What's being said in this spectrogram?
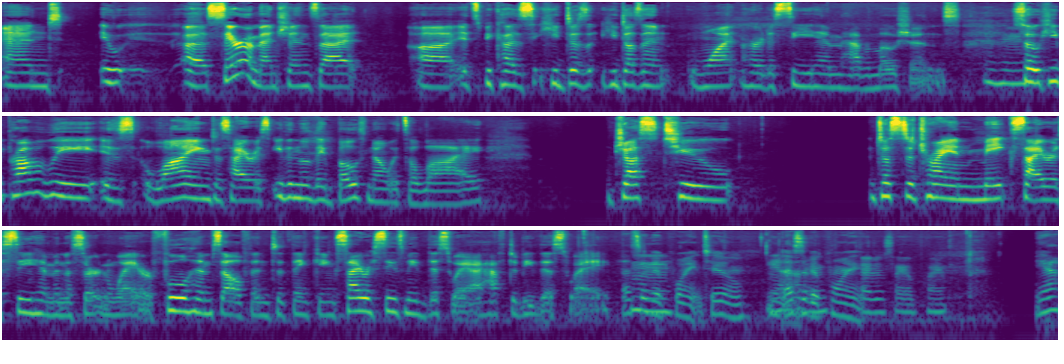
and it, uh, Sarah mentions that uh, it's because he does he doesn't want her to see him have emotions. Mm-hmm. So he probably is lying to Cyrus, even though they both know it's a lie, just to just to try and make Cyrus see him in a certain way or fool himself into thinking Cyrus sees me this way, I have to be this way. That's a good mm-hmm. point too. That's a good mm-hmm. point. That is a good point. Yeah.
